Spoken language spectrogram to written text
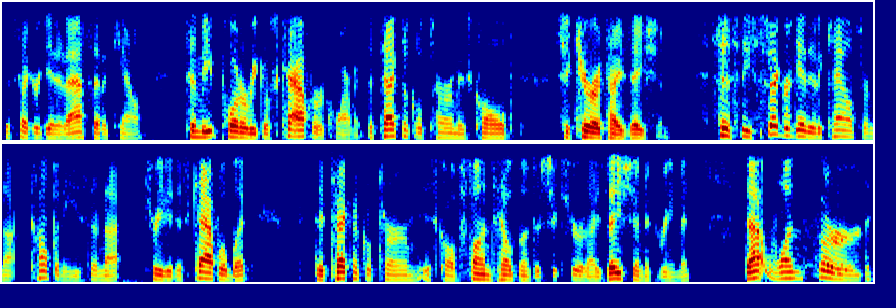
the segregated asset account, to meet Puerto Rico's capital requirement. The technical term is called securitization. Since these segregated accounts are not companies, they're not treated as capital, but the technical term is called funds held under securitization agreement. That one third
